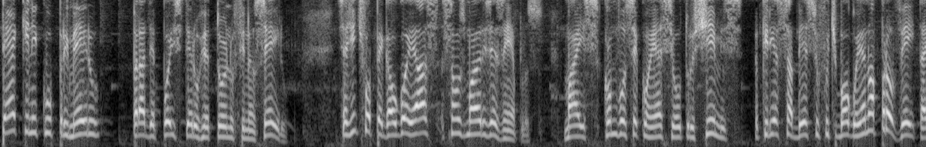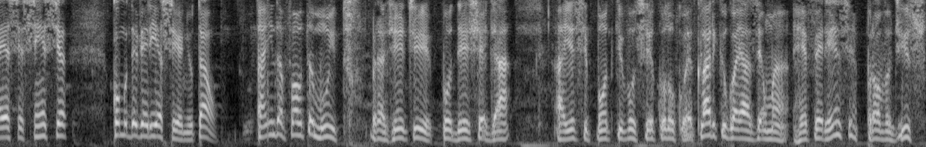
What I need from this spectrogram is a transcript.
técnico primeiro, para depois ter o retorno financeiro. Se a gente for pegar o Goiás, são os maiores exemplos. Mas como você conhece outros times, eu queria saber se o futebol goiano aproveita essa essência como deveria ser, Nilton. Ainda falta muito para a gente poder chegar a esse ponto que você colocou. É claro que o Goiás é uma referência, prova disso,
